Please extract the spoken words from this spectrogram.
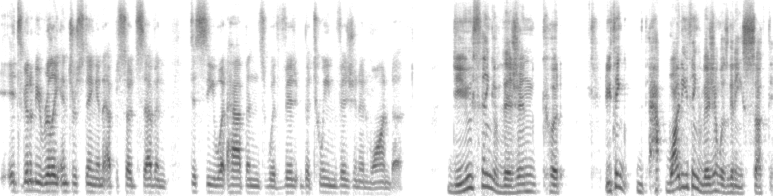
it's going to be really interesting in episode 7 to see what happens with vi- between Vision and Wanda. Do you think Vision could? Do you think? how- Why do you think Vision was getting sucked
